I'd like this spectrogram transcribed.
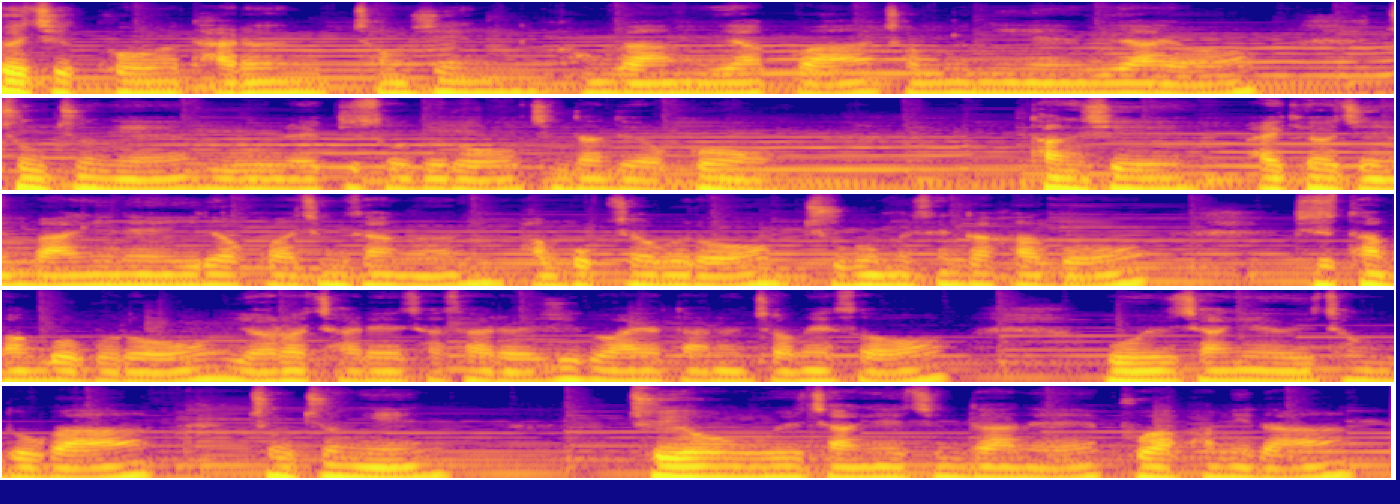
그 직후 다른 정신건강의학과 전문의에 의하여 중증의 우울 에피소드로 진단되었고 당시 밝혀진 망인의 이력과 증상은 반복적으로 죽음을 생각하고 비슷한 방법으로 여러 차례 자살을 시도하였다는 점에서 우울장애의 정도가 중증인 주요 우울장애 진단에 부합합니다.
